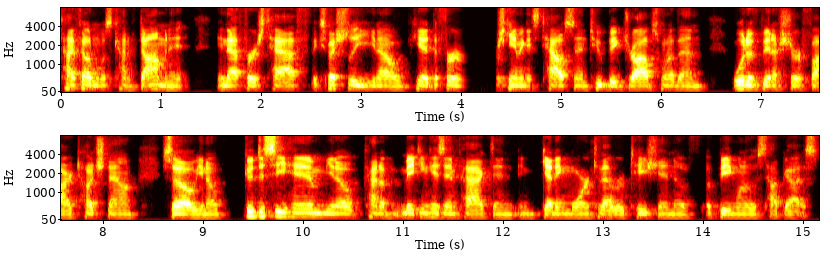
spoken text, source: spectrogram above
Tai Felton was kind of dominant in that first half, especially, you know, he had the first game against Towson, two big drops. One of them would have been a surefire touchdown. So, you know, good to see him, you know, kind of making his impact and, and getting more into that rotation of, of being one of those top guys.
